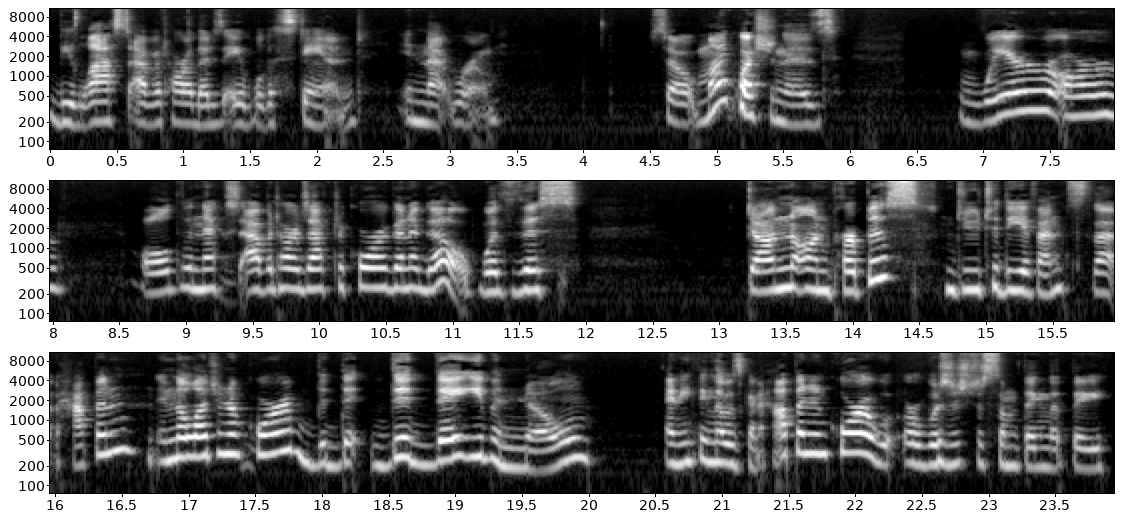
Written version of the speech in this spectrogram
the last avatar that is able to stand in that room. So, my question is where are all the next avatars after Korra gonna go? Was this done on purpose due to the events that happen in the Legend of Korra? Did they, did they even know anything that was going to happen in Korra, or was this just something that they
